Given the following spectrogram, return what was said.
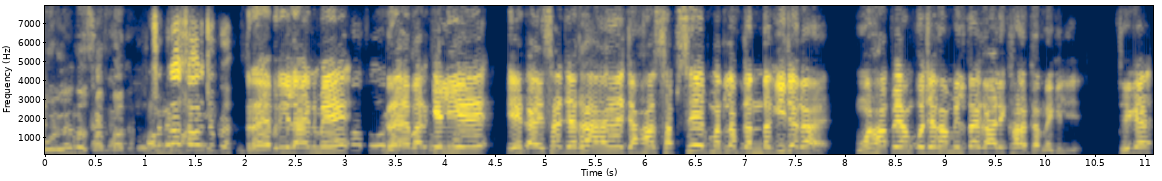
बोलने सब बात ड्राइवरी लाइन में ड्राइवर के लिए एक ऐसा जगह है जहाँ सबसे मतलब गंदगी जगह है। वहाँ पे हमको जगह मिलता है गाड़ी खड़ा करने के लिए। ठीक है?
